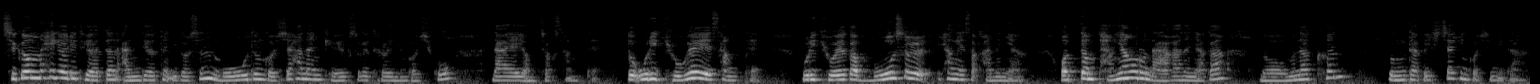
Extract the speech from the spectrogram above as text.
지금 해결이 되었던 안 되었던 이것은 모든 것이 하나님 계획 속에 들어있는 것이고 나의 영적 상태, 또 우리 교회의 상태, 우리 교회가 무엇을 향해서 가느냐, 어떤 방향으로 나아가느냐가 너무나 큰 응답의 시작인 것입니다.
